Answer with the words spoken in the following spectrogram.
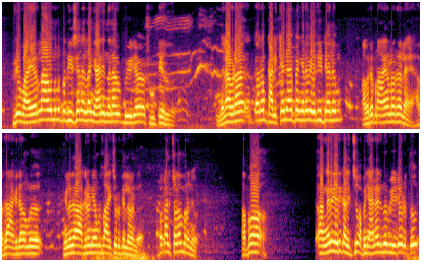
പക്ഷേ വൈറലാവുന്നുള്ള പ്രതീക്ഷയിലല്ല ഞാൻ ഇന്നലെ വീഡിയോ ഷൂട്ട് ചെയ്തത്. ഇന്നലെ അവിടെ കാരണം കളിക്കാൻ ഞാൻ ഇപ്പം എങ്ങനെ വേദി കിട്ടിയാലും അവരുടെ പ്രായമുള്ളവരല്ലേ? അവരുടെ ആഗ്രഹം നമ്മൾ ഇങ്ങനെ ഒരു ആഗ്രഹം നമ്മൾ സാധിച്ചു കൊടുക്കല്ലോ വേണ്ട? അപ്പോൾ കളിച്ചോളാൻ പറഞ്ഞു. അപ്പോൾ അങ്ങനെ കയറി കളിച്ചു. അപ്പോൾ ഞാനായിരുന്നു വീഡിയോ എടുത്തു.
